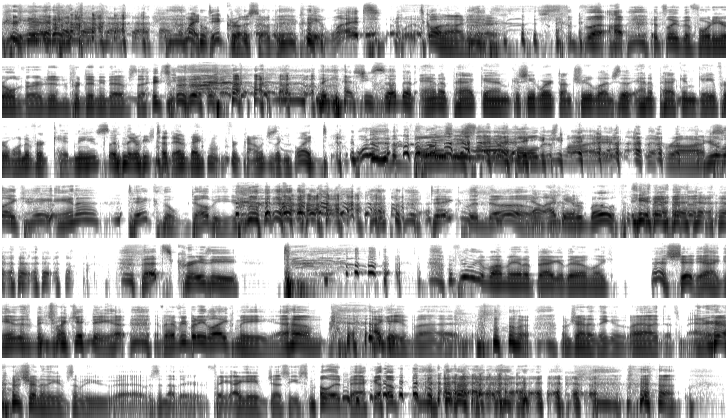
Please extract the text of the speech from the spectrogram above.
My dick grows so big. Wait, what? What's going on here? it's, uh, it's like the 40 year old virgin pretending to have sex with her. But yeah, she said that Anna Paquin, because she had worked on True Blood, she said Anna Paquin gave her one of her kidneys, and they reached out to Anna Paquin for comment. She's like, "No, I didn't." What is the boldest, the boldest lie that rocks. You're like, hey, Anna, take the W. take the dub. Hell, I gave her both. That's crazy. I feel like if I'm Anna back in there, I'm like, yeah, shit, yeah, I gave this bitch my kidney. if everybody like me, um, I gave. Uh, I'm trying to think of. Well, it doesn't matter. I'm trying to think of somebody who uh, was another fake. I gave Jussie Smollett back up.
